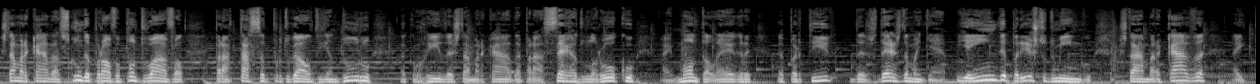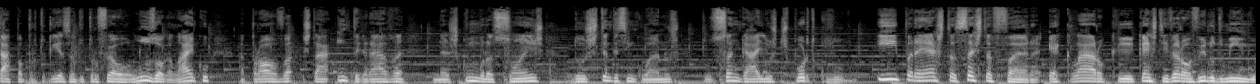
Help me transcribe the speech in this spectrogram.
está marcada a segunda prova pontuável para a Taça de Portugal de Enduro. A corrida está marcada para a Serra do Laroco, em Monte Alegre, a partir das 10 da manhã. E ainda para este domingo está marcada a etapa portuguesa do Troféu Luso-Galaico. A prova está integrada nas comemorações dos 75 anos do Sangalhos Desporto Clube. E para esta sexta-feira, é claro que quem estiver a ouvir no domingo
